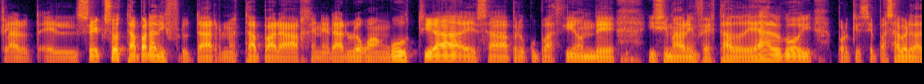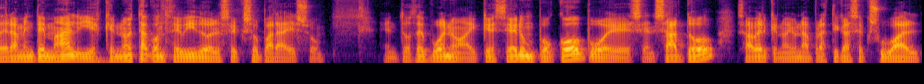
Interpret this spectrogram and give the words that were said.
Claro, el sexo está para disfrutar, no está para generar luego angustia, esa preocupación de ¿y si me habrá infectado de algo? Y porque se pasa verdaderamente mal y es que no está concebido el sexo para eso. Entonces, bueno, hay que ser un poco pues sensato, saber que no hay una práctica sexual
